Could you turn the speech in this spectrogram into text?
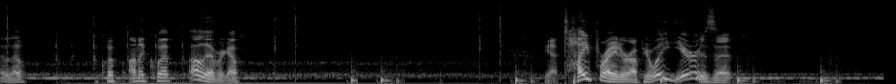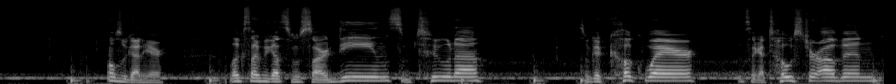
hello. Equip, unequip. Oh, there we go. We got typewriter up here. What year is it? What else we got here? Looks like we got some sardines, some tuna, some good cookware. Looks like a toaster oven,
